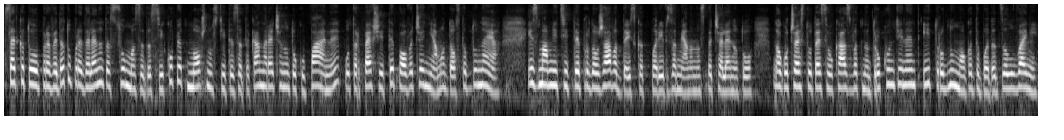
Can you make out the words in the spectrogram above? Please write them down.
След като преведат определената сума, за да си купят мощностите за така нареченото копаене, потърпевшите повече нямат достъп до нея. Измамниците продължават да искат пари в замяна на спечеленото. Много често те се оказват на друг континент и трудно могат да бъдат заловени.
